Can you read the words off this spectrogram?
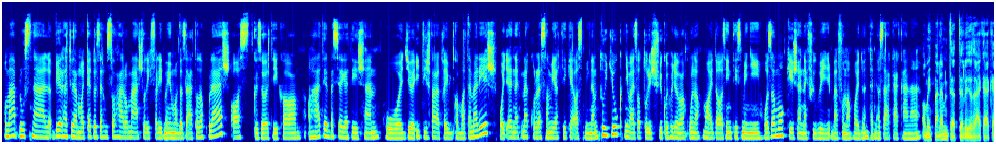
A MÁ plusznál vélhetően majd 2023 második felében jön majd az átalakulás. Azt közölték a, a háttérbeszélgetésen, hogy itt is várható egy kamatemelés, hogy ennek mekkora lesz a mértéke, azt még nem tudjuk. Nyilván ez attól is függ, hogy hogyan alakulnak majd az intézményi hozamok, és ennek függvényében fognak majd dönteni az AKK-nál. Amit már említettél, hogy az AKK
